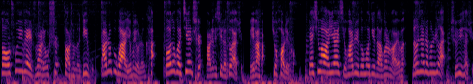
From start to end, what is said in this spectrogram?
走出一位主创流失造成的低谷，反正不管有没有人看，我都会坚持把这个系列做下去。没办法，就好这口。也希望依然喜欢瑞克莫蒂的观众老爷们能将这份热爱持续下去。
